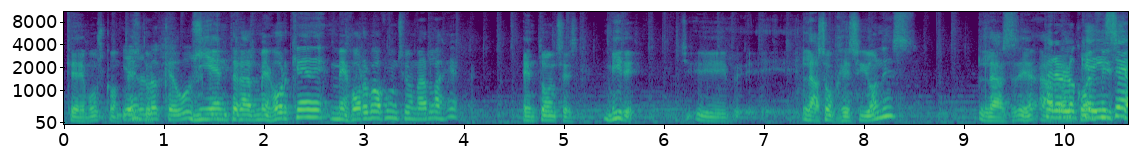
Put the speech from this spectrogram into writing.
quedemos contentos. lo que busca. Mientras mejor quede, mejor va a funcionar la JEP. Entonces, mire, eh, las objeciones las eh, Pero lo que dice,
